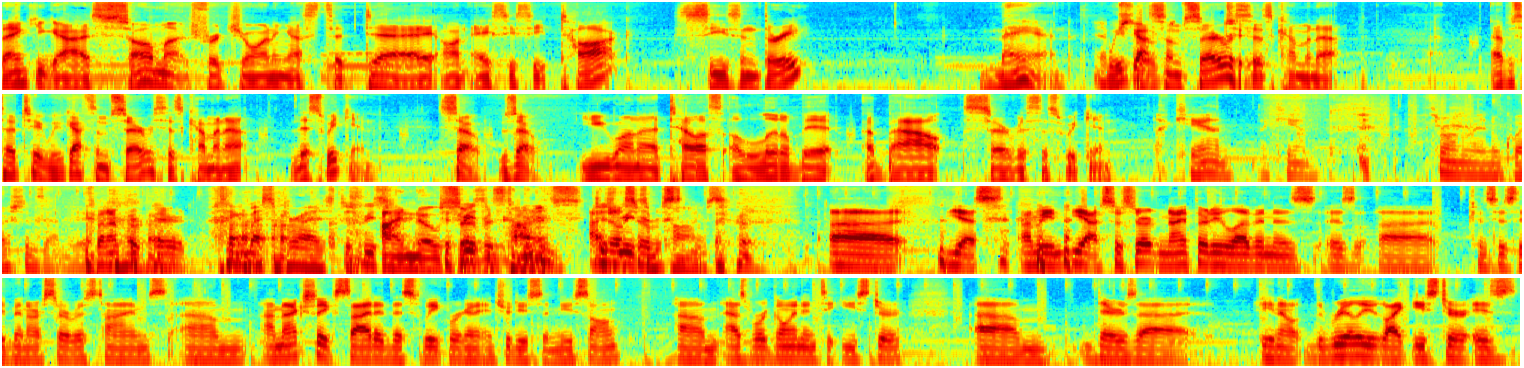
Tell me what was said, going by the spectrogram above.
thank you guys so much for joining us today on ACC Talk Season 3. Man, Episode we've got some services two. coming up. Episode 2, we've got some services coming up this weekend. So, Zoe, you want to tell us a little bit about service this weekend? I can. I can. Throwing random questions at me, but I'm prepared. Taking by surprise. Just read. Some, I know just read some service comments. times. I Just know read some service comments. times. uh, yes, I mean, yeah. So start 9:30, 11 is is uh, consistently been our service times. Um, I'm actually excited this week. We're going to introduce a new song um, as we're going into Easter. Um, there's a, you know, the really like Easter is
